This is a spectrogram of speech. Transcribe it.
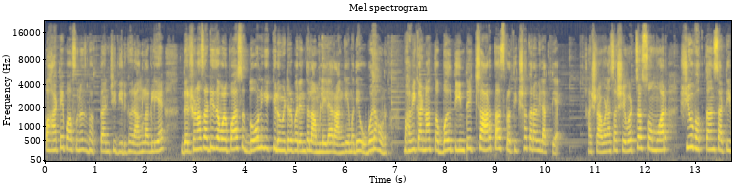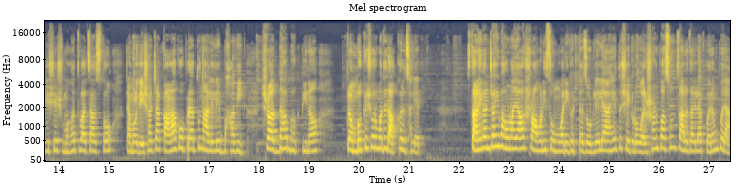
पहाटेपासूनच भक्तांची दीर्घ रांग लागली आहे. दर्शनासाठी जवळपास दोन किलोमीटरपर्यंत लांबलेल्या रांगेमध्ये उभं राहून भाविकांना तब्बल तीन ते चार तास प्रतीक्षा करावी लागते आहे. हा श्रावणाचा शेवटचा सोमवार शिवभक्तांसाठी विशेष महत्त्वाचा असतो. त्यामुळे देशाच्या कानाकोपऱ्यातून आलेले भाविक श्रद्धा भक्तीनं त्र्यंबकेश्वरमध्ये दाखल झाले आहेत. स्थानिकांच्याही भावना या श्रावणी सोमवारी घट्ट जोडलेल्या आहेत. शेकडो वर्षांपासून चालत आलेल्या परंपरा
